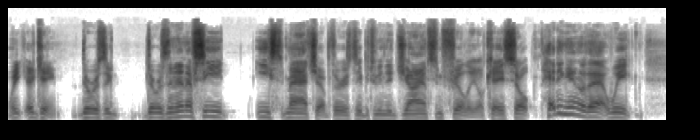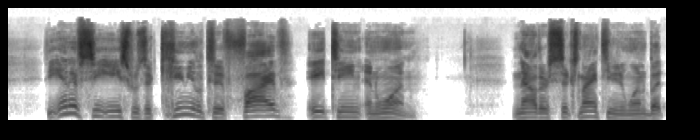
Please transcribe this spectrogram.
we, okay, there was a there was an NFC East matchup Thursday between the Giants and Philly. Okay, so heading into that week, the NFC East was a cumulative 5 18 and 1. Now they're 6 19 and 1, but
